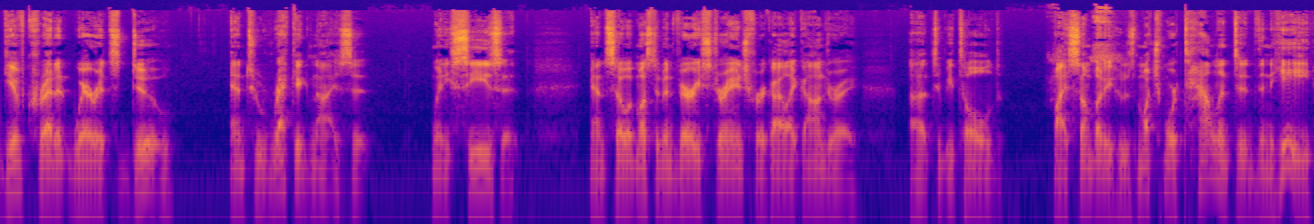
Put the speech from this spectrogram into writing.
give credit where it's due and to recognize it when he sees it. And so it must have been very strange for a guy like Andre uh, to be told, by somebody who's much more talented than he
